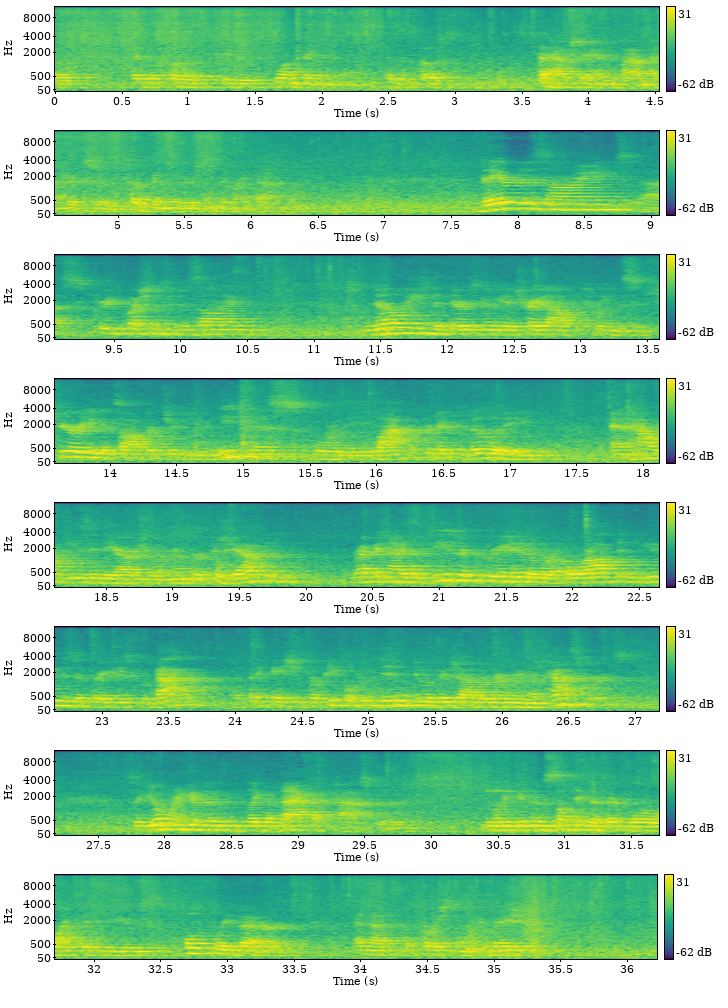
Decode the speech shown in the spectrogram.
as opposed to one thing you know, as opposed to actually having biometrics or tokens or something like that. They are designed, uh, security questions are designed knowing that there's going to be a trade-off between the security that's offered through the uniqueness or the lack of predictability and how easy they are to remember. Because you have to recognize that these are created or, or often used if they're used for backup authentication for people who didn't do a good job of remembering their passwords. So you don't want to give them like a backup password. You want to give them something that they're more likely to use, hopefully better, and that's the personal information.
